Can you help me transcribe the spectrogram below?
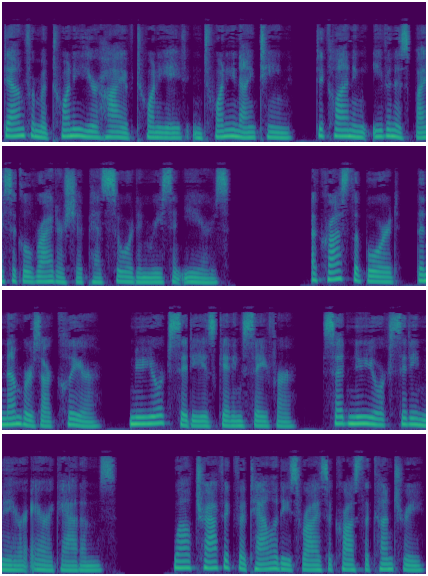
down from a 20 year high of 28 in 2019, declining even as bicycle ridership has soared in recent years. Across the board, the numbers are clear New York City is getting safer, said New York City Mayor Eric Adams. While traffic fatalities rise across the country,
